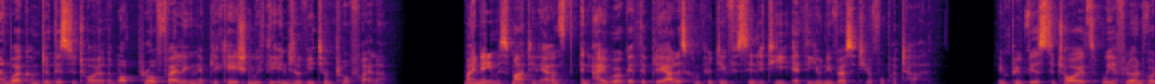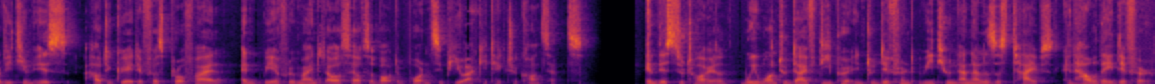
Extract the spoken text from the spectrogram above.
and welcome to this tutorial about profiling an application with the Intel VTune Profiler. My name is Martin Ernst and I work at the Pleiades Computing Facility at the University of Wuppertal. In previous tutorials we have learned what VTune is, how to create a first profile and we have reminded ourselves about important CPU architecture concepts. In this tutorial we want to dive deeper into different VTune analysis types and how they differ.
